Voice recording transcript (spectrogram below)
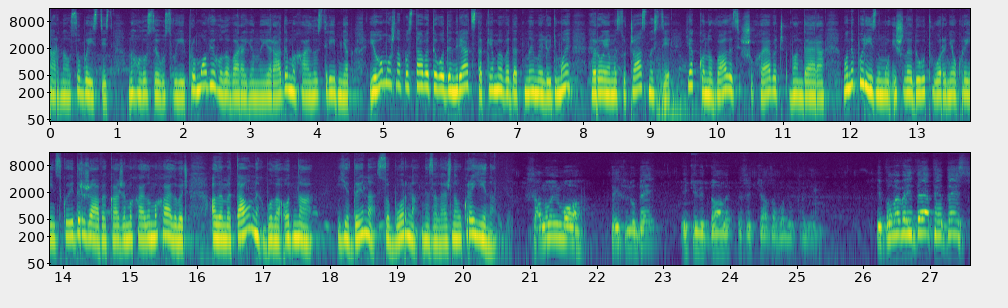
неординарна особистість, наголосив у своїй промові голова районної ради Михайло Срібняк. Його можна поставити в один ряд з такими видатними людьми, героями сучасності, як Коновалець, Шухевич, Бандера. Вони по-різному йшли до утворення української держави, каже Михайло Михайлович. Але мета у них була одна єдина, соборна, незалежна Україна. Шануємо тих людей, які віддали життя за волю України. І коли ви йдете десь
